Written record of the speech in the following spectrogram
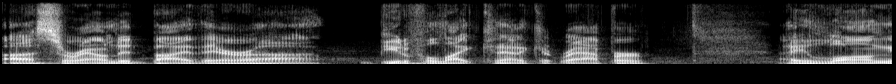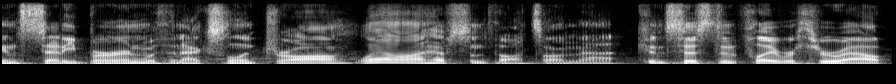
uh, surrounded by their uh, beautiful light Connecticut wrapper. A long and steady burn with an excellent draw. Well, I have some thoughts on that. Consistent flavor throughout.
